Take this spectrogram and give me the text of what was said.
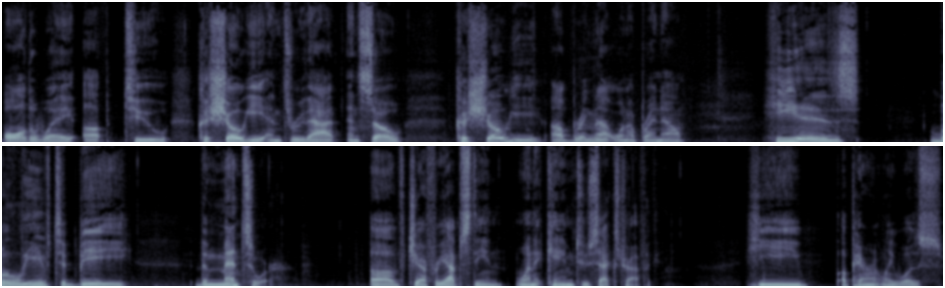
all the way up to Khashoggi and through that. And so Khashoggi, I'll bring that one up right now. He is believed to be the mentor of Jeffrey Epstein when it came to sex trafficking. He apparently was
